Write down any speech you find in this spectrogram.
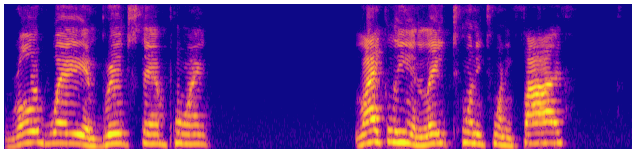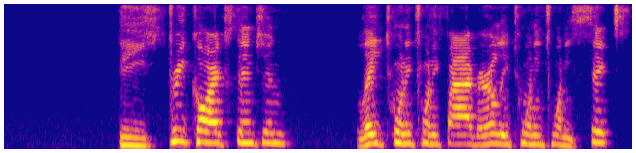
roadway and bridge standpoint, likely in late 2025. The streetcar extension, late 2025, early 2026.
